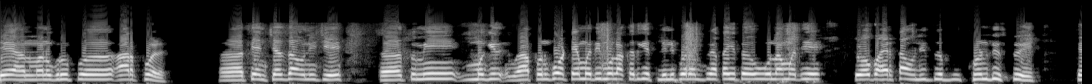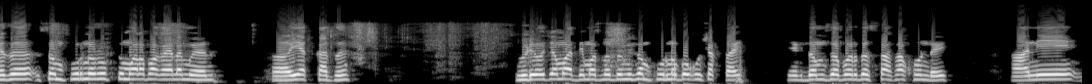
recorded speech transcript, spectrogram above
जय हनुमान ग्रुप आरफळ. त्यांच्याच दावणीची तुम्ही मग आपण गोट्यामध्ये मुलाखत घेतलेली परंतु आता इथं उन्हामध्ये किंवा बाहेर सावलीत खोंड दिसतोय. त्याचं संपूर्ण रूप तुम्हाला बघायला मिळेल. एक्काचं व्हिडिओच्या माध्यमातून तुम्ही संपूर्ण बघू शकताय. एकदम जबरदस्त असा खोंड आहे. आणि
